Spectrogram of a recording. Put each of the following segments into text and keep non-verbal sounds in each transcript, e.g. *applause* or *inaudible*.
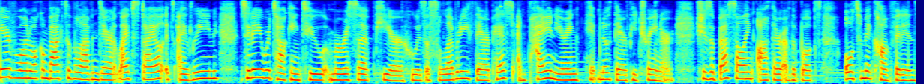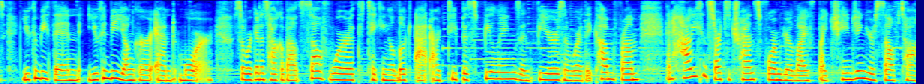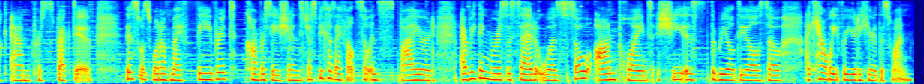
Hey everyone, welcome back to the Lavendaire Lifestyle. It's Aileen. Today we're talking to Marisa Peer, who is a celebrity therapist and pioneering hypnotherapy trainer. She's a best selling author of the books Ultimate Confidence, You Can Be Thin, You Can Be Younger, and more. So we're going to talk about self worth, taking a look at our deepest feelings and fears and where they come from, and how you can start to transform your life by changing your self talk and perspective. This was one of my favorite conversations just because I felt so inspired. Everything Marisa said was so on point. She is the real deal. So I can't wait for you to hear this one.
